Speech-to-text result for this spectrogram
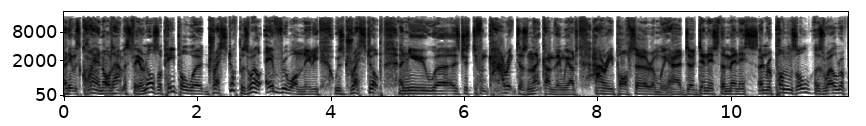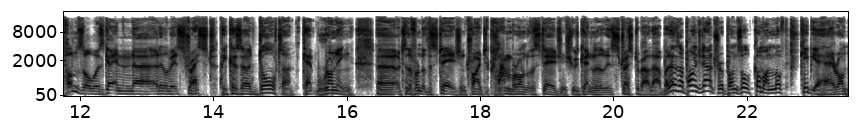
and it was quite an odd atmosphere. And also, people were dressed up as well. Everyone nearly was dressed up, and you uh, as just different characters and that kind of thing. We had Harry Potter, and we had uh, Dennis the Menace, and Rapunzel as well. Rapunzel was getting uh, a little bit stressed because her daughter kept running uh, to the front of the stage and tried to clamber onto the stage, and she was getting a little bit stressed about that. But as I pointed out to Rapunzel, come on, love, keep your hair on.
